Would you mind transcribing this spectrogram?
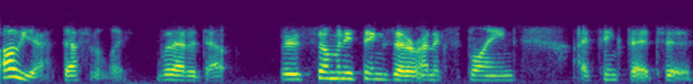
Oh yeah, definitely, without a doubt. There's so many things that are unexplained. I think that to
